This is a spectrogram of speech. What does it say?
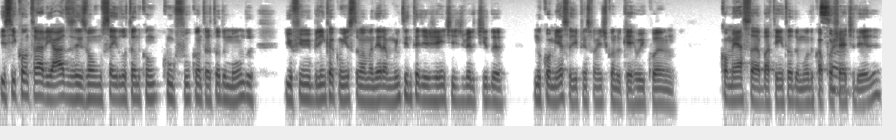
e se contrariados, eles vão sair lutando com Kung Fu contra todo mundo. E o filme brinca com isso de uma maneira muito inteligente e divertida no começo ali, principalmente quando o Ke Huy Kwan começa a bater em todo mundo com a Sim. pochete dele.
